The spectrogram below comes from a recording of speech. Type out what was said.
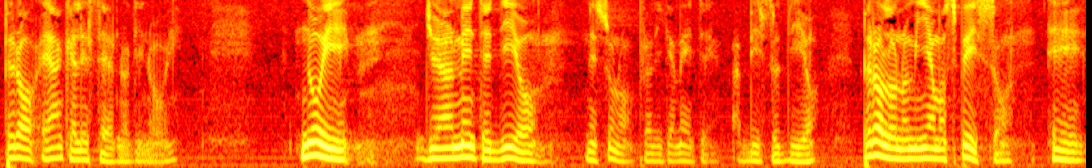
però è anche all'esterno di noi. Noi generalmente Dio, nessuno praticamente ha visto Dio, però lo nominiamo spesso e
